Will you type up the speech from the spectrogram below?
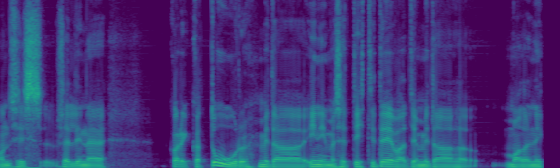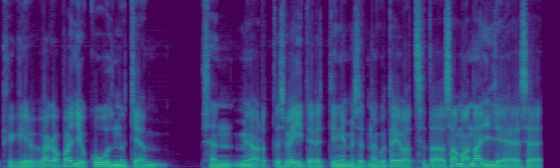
on siis selline karikatuur, mida inimesed tihti teevad ja mida ma olen ikkagi väga palju kuulnud ja see on minu arvates veider, et inimesed nagu teevad sedasama nalja ja see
